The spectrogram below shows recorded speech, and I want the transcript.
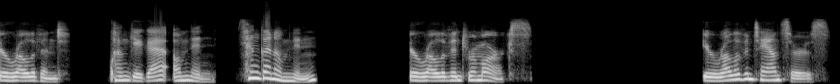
Irrelevant, 관계가 없는, 상관없는, irrelevant remarks, irrelevant answers.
